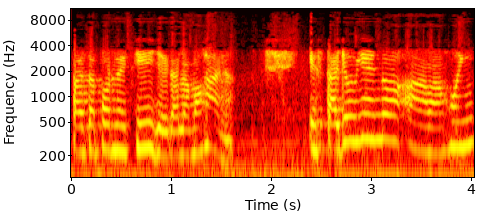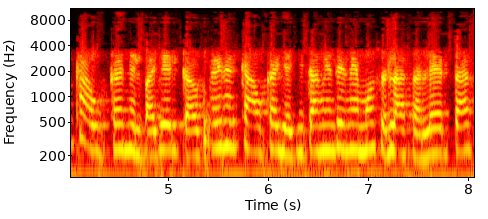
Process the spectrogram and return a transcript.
pasa por Nechí y llega a La Mojana. Está lloviendo abajo en Cauca, en el Valle del Cauca, en el Cauca, y allí también tenemos las alertas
